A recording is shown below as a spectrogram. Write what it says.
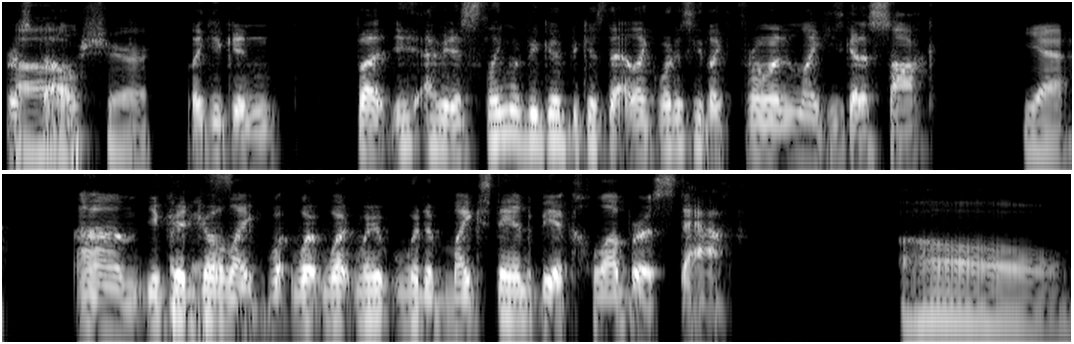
for oh, spell sure. like you can but I mean a sling would be good because that like what is he like throwing like he's got a sock Yeah. um you could Okay, go like what, what what what would a mic stand be a club or a staff Oh.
